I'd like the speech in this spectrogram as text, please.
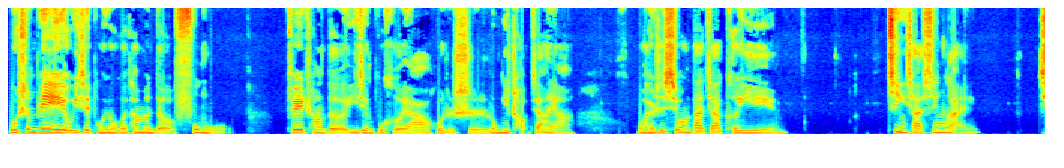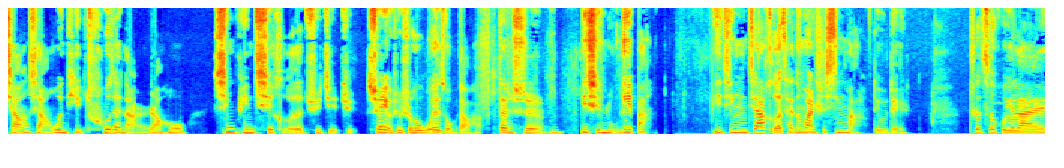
我身边也有一些朋友和他们的父母非常的意见不合呀，或者是容易吵架呀。我还是希望大家可以静下心来，想想问题出在哪儿，然后心平气和的去解决。虽然有些时候我也做不到哈，但是一起努力吧。毕竟家和才能万事兴嘛，对不对？这次回来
